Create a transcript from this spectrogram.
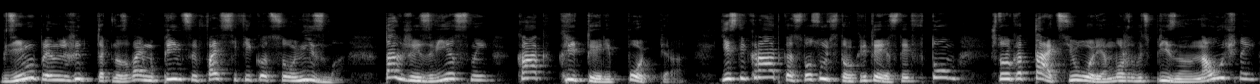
где ему принадлежит так называемый принцип фальсификационизма, также известный как критерий Поппера. Если кратко, то суть этого критерия стоит в том, что только та теория может быть признана научной,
